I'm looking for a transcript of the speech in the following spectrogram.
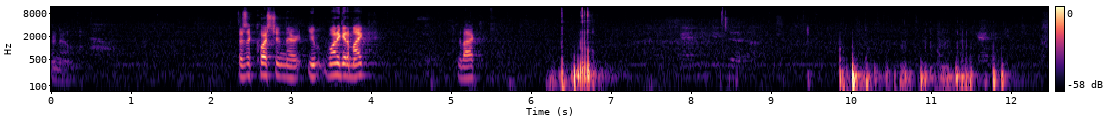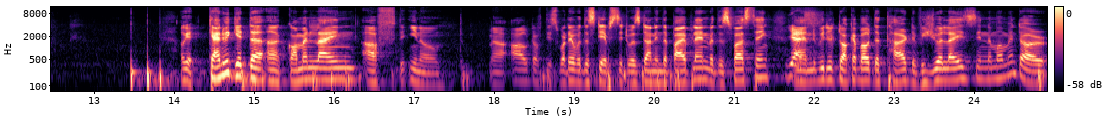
or no? There's a question there. You want to get a mic in the back? Okay, can we get the uh, command line of, the, you know, uh, out of this, whatever the steps it was done in the pipeline with this first thing? Yes. And we will you talk about the third visualize in a moment or?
